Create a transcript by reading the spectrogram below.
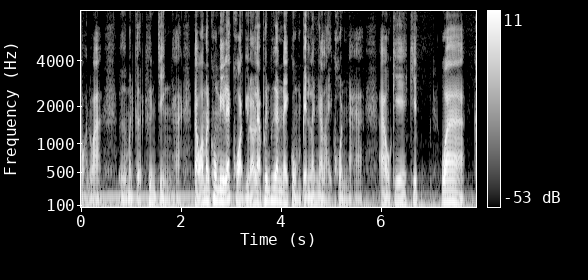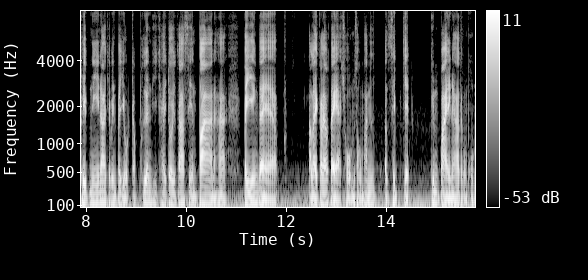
ก่อนว่าเออมันเกิดขึ้นจริงนะฮะแต่ว่ามันคงมีเรคคอร์ดอยู่แล้วแหละเพื่อนๆในกลุ่มเป็นเล่นกันหลายคนนะฮะอ่าโอเคคิดว่าคลิปนี้น่าจะเป็นประโยชน์กับเพื่อนที่ใช้ Toyota s i e n t a นะฮะไปีตั้งแต่อะไรก็แล้วแต่โฉม 2017 ขึ้นไปนะฮะแต่ของผม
